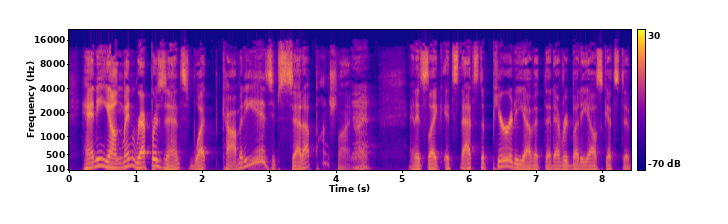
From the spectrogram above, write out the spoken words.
henny youngman represents what comedy is. It's set up punchline right and it's like it's that's the purity of it that everybody else gets to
